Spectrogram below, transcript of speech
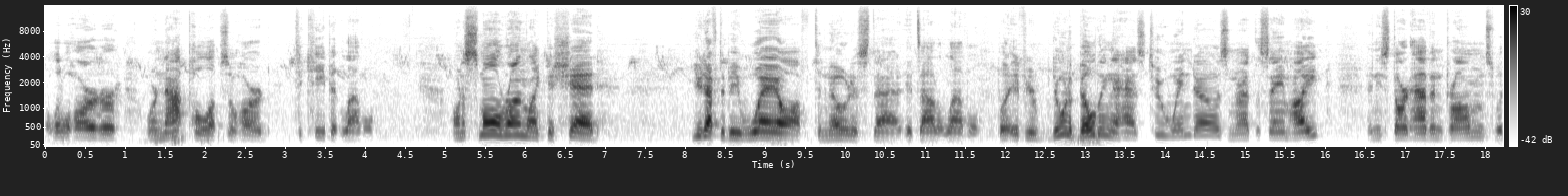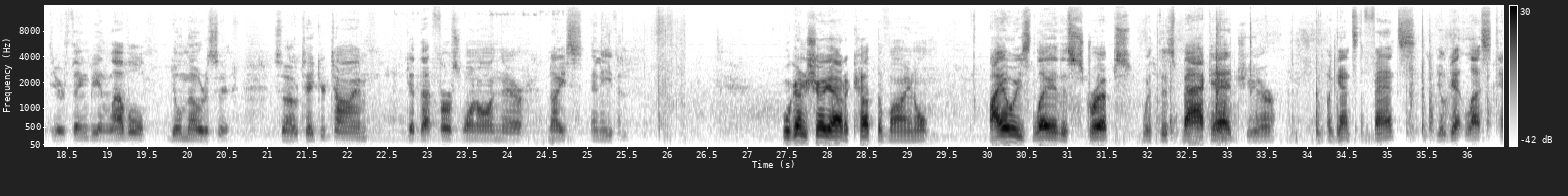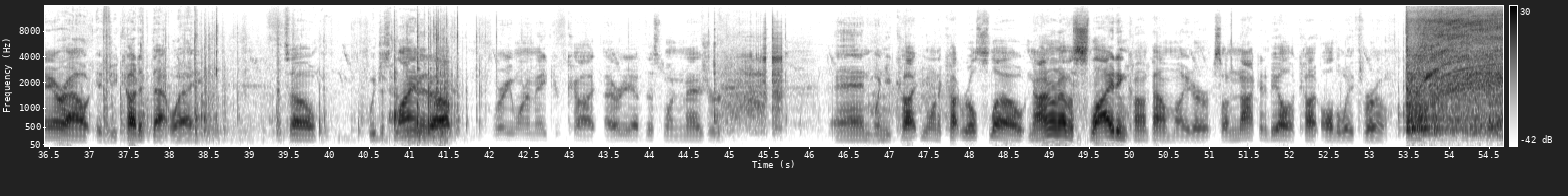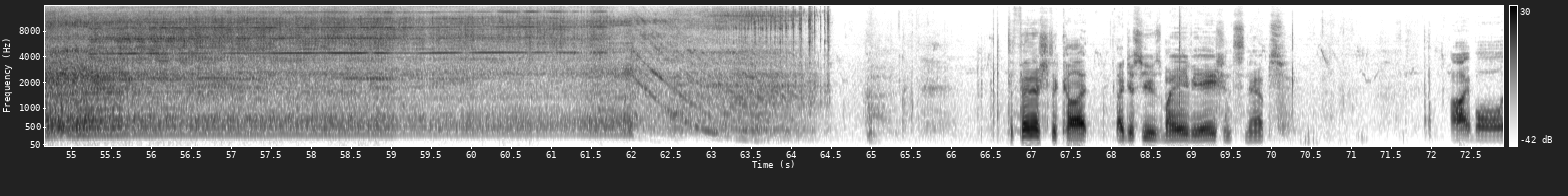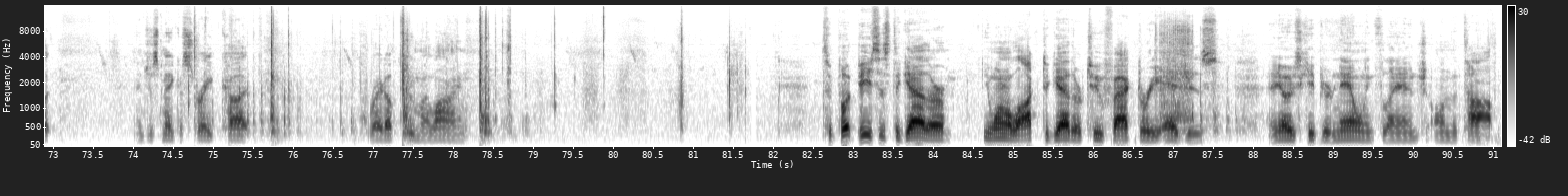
a little harder or not pull up so hard to keep it level. On a small run like this shed, you'd have to be way off to notice that it's out of level. But if you're doing a building that has two windows and they're at the same height, and you start having problems with your thing being level, you'll notice it. So take your time, get that first one on there nice and even. We're going to show you how to cut the vinyl. I always lay the strips with this back edge here against the fence. You'll get less tear out if you cut it that way. So we just line it up where you want to make your cut. I already have this one measured. And when you cut, you want to cut real slow. Now I don't have a sliding compound miter, so I'm not going to be able to cut all the way through. To finish the cut, I just use my aviation snips, eyeball it, and just make a straight cut right up through my line. To put pieces together, you want to lock together two factory edges. And you always keep your nailing flange on the top.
